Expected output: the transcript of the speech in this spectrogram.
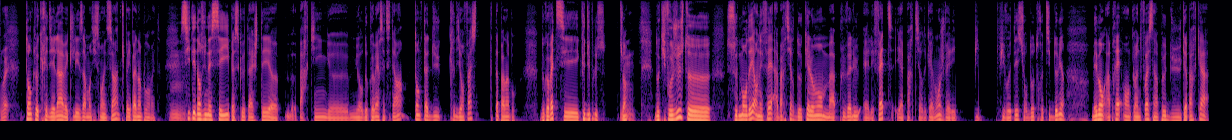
Ouais. Tant que le crédit est là avec les amortissements et ça, tu payes pas d'impôt en fait. Hmm. Si tu es dans une SCI parce que tu as acheté euh, parking, euh, mur de commerce, etc., tant que tu as du crédit en face, tu pas d'impôt. Donc en fait, c'est que du plus. Tu vois Hmm. Donc il faut juste euh, se demander, en effet, à partir de quel moment ma plus-value elle est faite et à partir de quel moment je vais aller pi- pivoter sur d'autres types de biens. Mais bon, après, encore une fois, c'est un peu du cas par cas.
